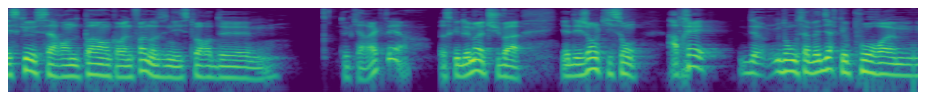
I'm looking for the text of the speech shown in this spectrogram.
Est-ce que ça rentre pas encore une fois dans une histoire de de caractère? Parce que demain, tu vas, il y a des gens qui sont après. donc ça veut dire que pour euh,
